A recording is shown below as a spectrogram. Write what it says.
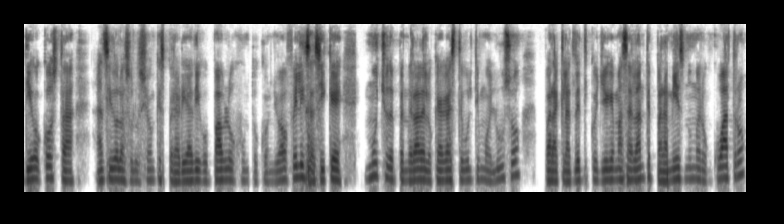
Diego Costa han sido la solución que esperaría Diego Pablo junto con Joao Félix, así que mucho dependerá de lo que haga este último el uso para que el Atlético llegue más adelante. Para mí es número cuatro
